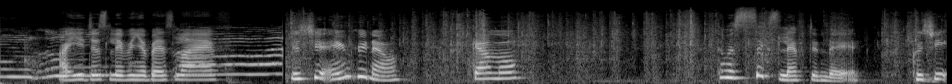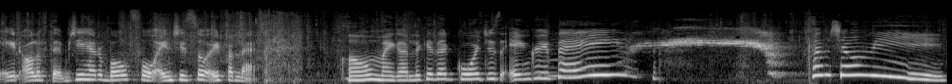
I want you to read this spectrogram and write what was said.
Oh. Are you just living your best life? Is she angry now? Camel. There was six left in there. Because she ate all of them. She had a bowl full and she still ate from that. Oh my god, look at that gorgeous angry face. Come show me. No!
